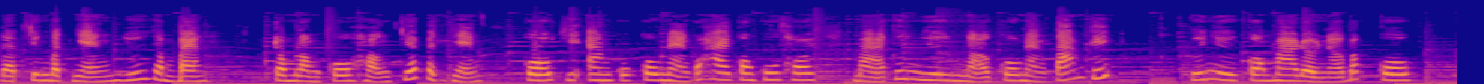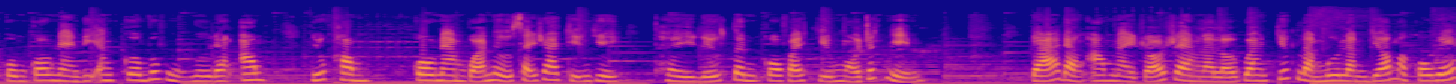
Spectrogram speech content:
đạp chân bạch nhạn dưới gầm bàn. Trong lòng cô hận chết bạch nhạn, cô chỉ ăn của cô nàng có hai con cu thôi, mà cứ như nợ cô nàng tám kiếp. Cứ như con ma đòi nợ bắt cô, cùng cô nàng đi ăn cơm với một người đàn ông, nếu không cô nam quả nữ xảy ra chuyện gì thì liễu tinh cô phải chịu mọi trách nhiệm. gã đàn ông này rõ ràng là loại quan chức làm mưa làm gió mà cô ghét.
